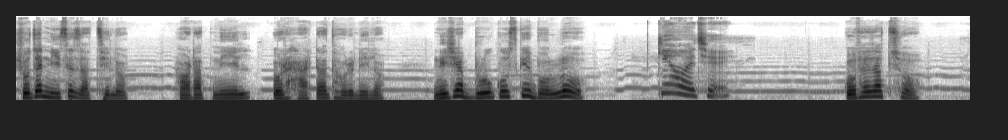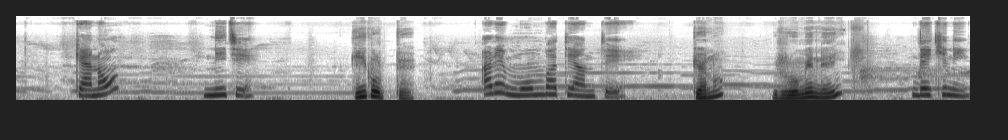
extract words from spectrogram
সোজা নিচে যাচ্ছিল। হঠাৎ নীল ওর হাঁটা ধরে নিল। নিশা ব্রুকুসকে বলল কি হয়েছে? কোথায় যাচ্ছ? কেন? নিচে। কি করতে? আরে মোমবাতি আনতে। কেন? রুমে নেই? দেখিনি।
